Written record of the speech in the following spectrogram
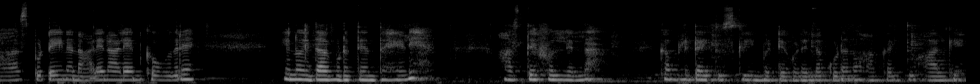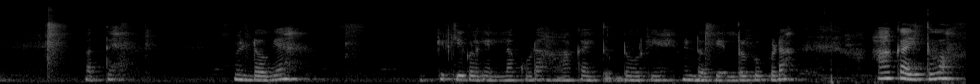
ಹಾಸ್ಬಿಟ್ಟೆ, ಇನ್ನು ನಾಳೆ ನಾಳೆ ಅನ್ಕೋ ಹೋದರೆ ಏನೋ ಇದಾಗ್ಬಿಡುತ್ತೆ ಅಂತ ಹೇಳಿ ಹಾಸ್ತೆ ಫುಲ್ ಎಲ್ಲ ಕಂಪ್ಲೀಟ್ ಆಯಿತು. ಸ್ಕ್ರೀನ್ ಬಟ್ಟೆಗಳೆಲ್ಲ ಕೂಡ ಹಾಕಾಯಿತು ಹಾಲ್ಗೆ. ಮತ್ತು ವಿಂಡೋಗೆ ಕಿಟಕಿಗಳಿಗೆಲ್ಲ ಕೂಡ ಹಾಕಾಯಿತು. ಡೋರ್ಗೆ ವಿಂಡೋಗೆ ಎಲ್ರಿಗೂ ಕೂಡ ಹಾಕಾಯಿತು.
